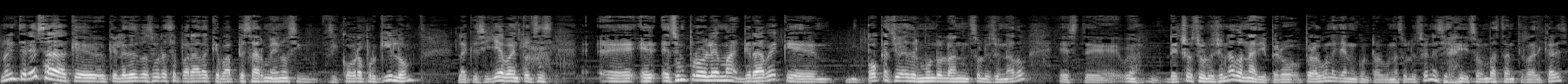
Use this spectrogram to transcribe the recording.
no le interesa que, que le des basura separada que va a pesar menos si, si cobra por kilo la que se lleva. Entonces, eh, eh, es un problema grave que pocas ciudades del mundo lo han solucionado. Este, de hecho, solucionado nadie, pero, pero algunas ya han encontrado algunas soluciones y, son bastante radicales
